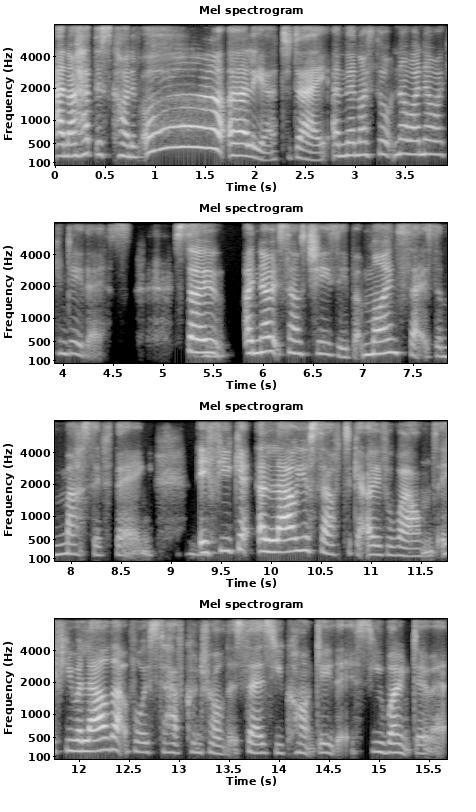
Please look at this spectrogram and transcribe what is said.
And I had this kind of, oh, earlier today. And then I thought, no, I know I can do this. So mm. I know it sounds cheesy, but mindset is a massive thing. Mm. If you get allow yourself to get overwhelmed, if you allow that voice to have control that says you can't do this, you won't do it.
